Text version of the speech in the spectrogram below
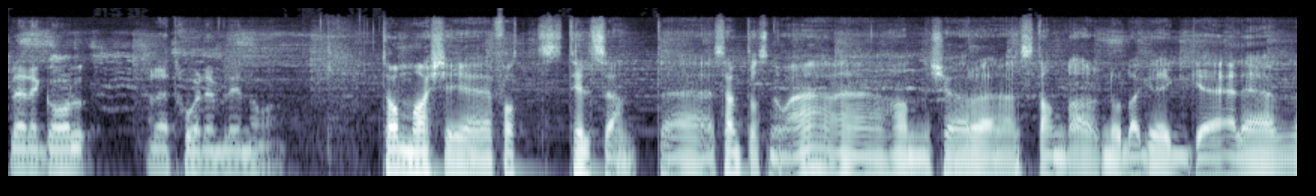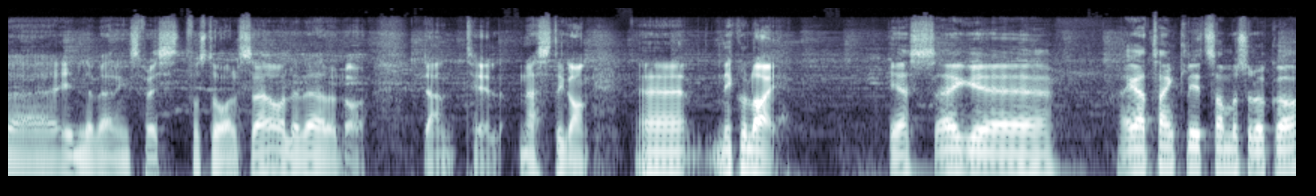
Ble det goal? Og det tror jeg det blir nå. Tom har ikke fått tilsendt uh, sendt oss noe. Uh, han kjører standard Norda Grieg-elev uh, innleveringsfristforståelse og leverer da den til neste gang. Nikolai? Yes, jeg, jeg, har tenkt litt samme som dere,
